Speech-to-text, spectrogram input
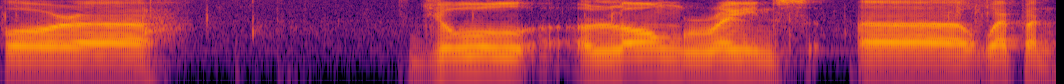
for uh, dual long range uh, weapon.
